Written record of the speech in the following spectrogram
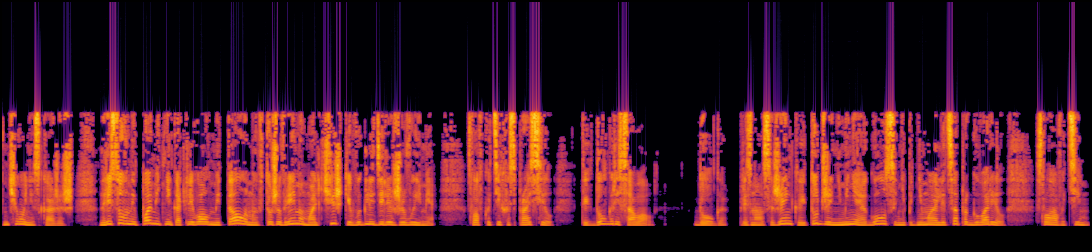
ничего не скажешь. Нарисованный памятник отливал металлом, и в то же время мальчишки выглядели живыми. Славка тихо спросил, «Ты их долго рисовал?» «Долго», — признался Женька, и тут же, не меняя голоса, не поднимая лица, проговорил. «Слава, Тим,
